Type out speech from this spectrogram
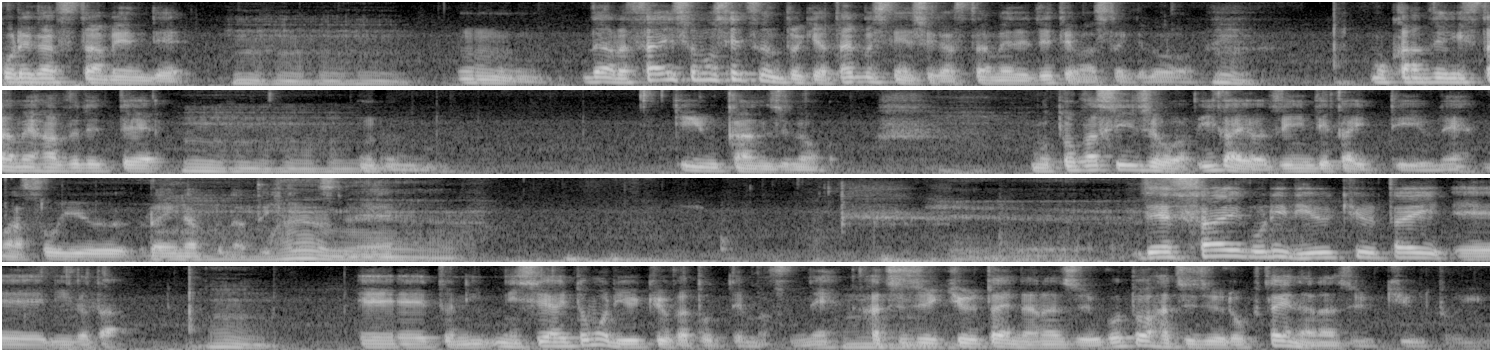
これがスタメンで。うんだから最初の節の時は田口選手がスタメンで出てましたけどうん。うんもう完全にスタメン外れて、うんうんうんううん。ん、っていう感じの。もう富樫以上は以外は全員でかいっていうね、まあ、そういうラインナップになってきてますね。で最後に琉球対、えー新潟。うん。えー、と 2, 試合とも琉球が取ってますね、うん。89対75と86対79という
